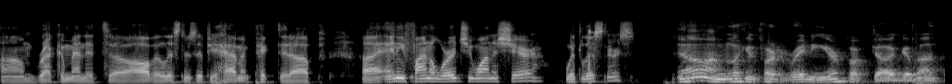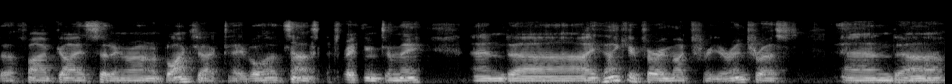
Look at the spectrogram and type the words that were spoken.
Um, recommend it to all the listeners if you haven't picked it up. Uh, any final words you want to share with listeners? No, I'm looking forward to reading your book, Doug, about the five guys sitting around a blackjack table. That sounds intriguing to me. And uh, I thank you very much for your interest. And uh,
